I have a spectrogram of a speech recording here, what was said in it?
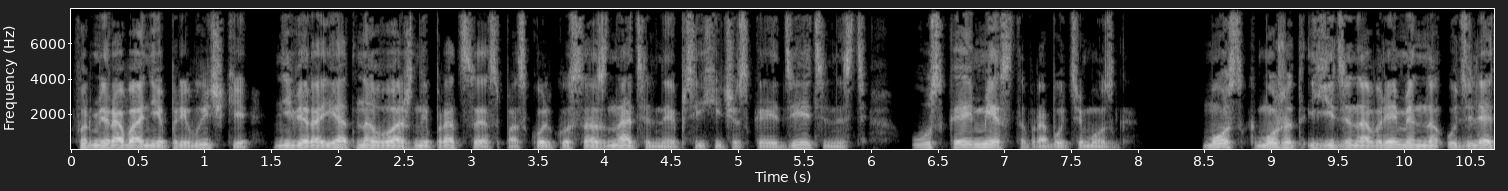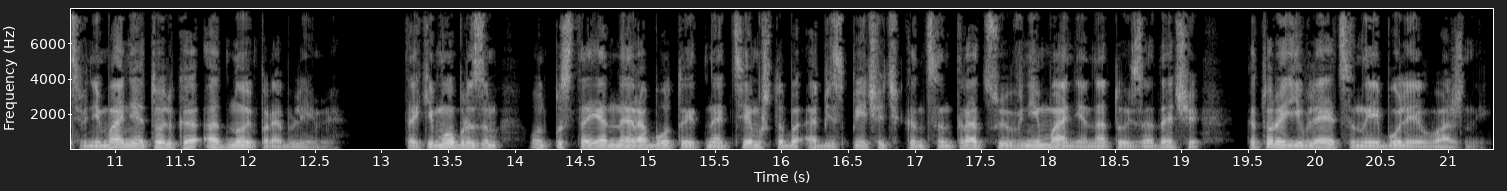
Формирование привычки — невероятно важный процесс, поскольку сознательная психическая деятельность — узкое место в работе мозга. Мозг может единовременно уделять внимание только одной проблеме. Таким образом, он постоянно работает над тем, чтобы обеспечить концентрацию внимания на той задаче, которая является наиболее важной.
